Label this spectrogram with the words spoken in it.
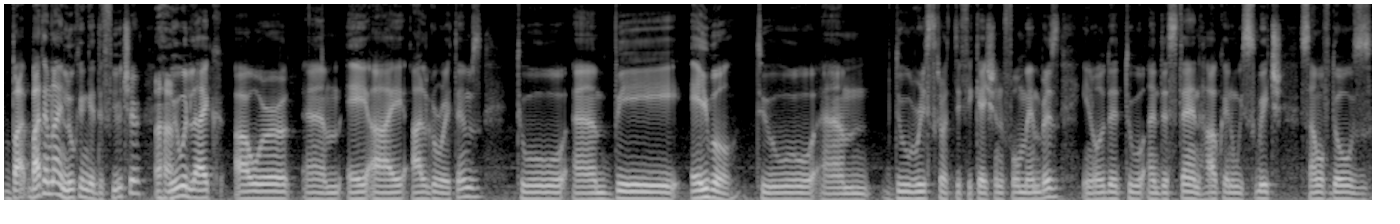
but bottom line, looking at the future, Uh-huh. we would like our um, AI algorithms to um, be able to um, do risk stratification for members in order to understand how can we switch some of those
